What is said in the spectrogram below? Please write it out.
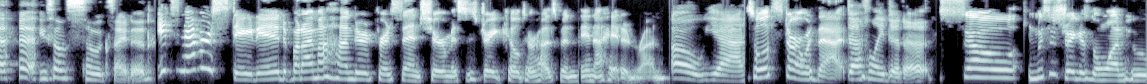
you sound so excited. It's never stated, but I'm 100% sure Mrs. Drake killed her husband in a hit and run. Oh, yeah. So let's start with that. Definitely did it. So Mrs. Drake is the one who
